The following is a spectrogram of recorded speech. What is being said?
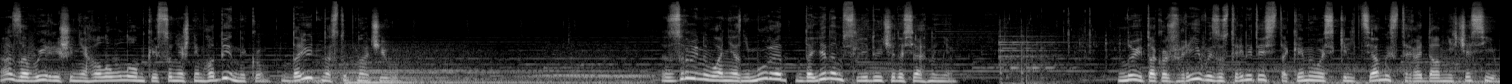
А за вирішення головоломки з сонячним годинником дають наступну ачіву. Зруйнування Німура дає нам слідуюче досягнення. Ну і також в грі ви зустрінетесь з такими ось кільцями стародавніх часів.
